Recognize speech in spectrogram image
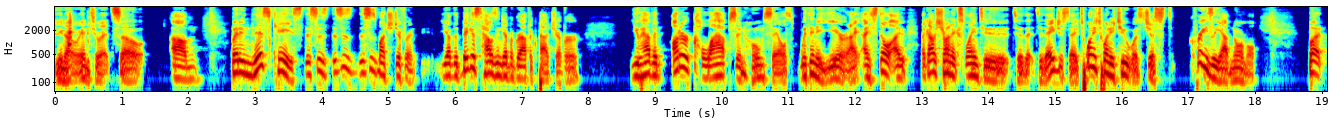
you know, into it. So, um, but in this case, this is this is this is much different. You have the biggest housing demographic patch ever you have an utter collapse in home sales within a year. I, I still, I like I was trying to explain to to the to the agents today, 2022 was just crazy abnormal, but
